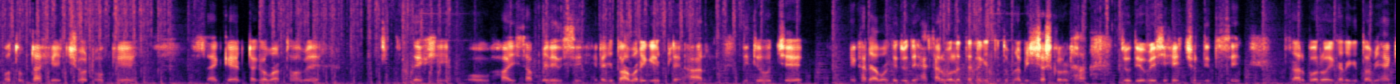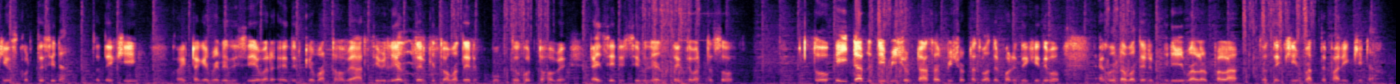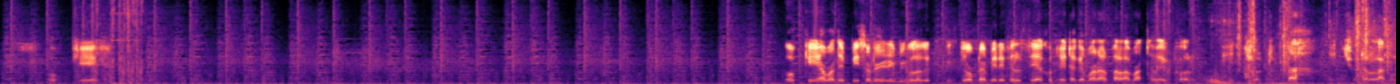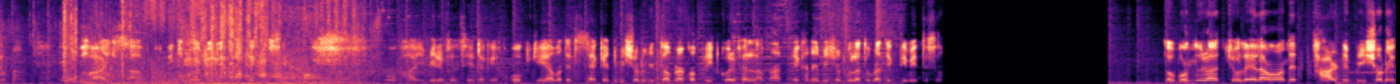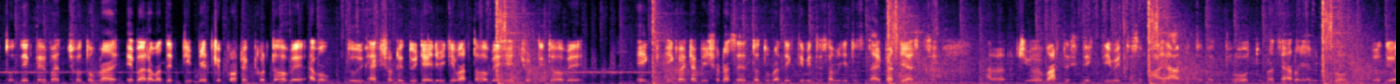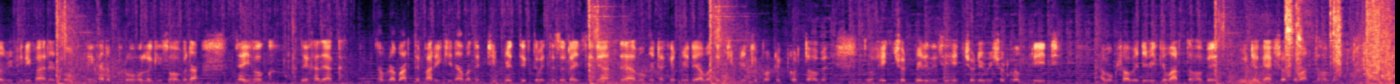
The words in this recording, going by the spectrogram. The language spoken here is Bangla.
প্রথমটা হেডশট ওকে সেকেন্ডটাকে মারতে হবে। দেখি, ও ভাই সাব মেরে দিছি এটা কিন্তু আমারই গেম প্লে আর দ্বিতীয় হচ্ছে এখানে আমাকে যদি হ্যাকার বলে, তাহলে কিন্তু তোমরা বিশ্বাস করো না। যদিও বেশি হেডশট দিতেছি, তারপরও এখানে কিন্তু আমি হ্যাক ইউজ করতেছি না। তো দেখি, কয়েকটাকে মেরে দিছি, এবার এদেরকে মারতে হবে। আর সিভিলিয়ানদের কিন্তু আমাদের মুক্ত করতে হবে। সিটি সিভিলিয়ান দেখতে পারতেছো? তো এইটার যে মিশনটা আছে মিশনটা তোমাদের পরে দেখিয়ে দেবো। এখন আমাদের এনিমি পালা, তো দেখি মারতে পারি কিনা। ওকে ওকে, আমাদের পিছনের এনিমিগুলো কিন্তু আমরা মেরে ফেলছি, এখন এটাকে মারার পালা মাথা বের কর। না আর লাগল না। ও ভাই সাপ ও ভাই, মেরে ফেলছি এটাকে। ওকে, আমাদের সেকেন্ড মিশনও কিন্তু আমরা কমপ্লিট করে ফেললাম। আর এখানে মিশনগুলো তোমরা দেখতে পেতেছো তো বন্ধুরা, চলে এলাম আমাদের থার্ড মিশনে তো দেখতে পাচ্ছ তোমরা, এবার আমাদের টিমমেটকে প্রোটেক্ট করতে হবে এবং দুই একশোটে দুইটা এনিমিকে মারতে হবে হেডশট দিতে হবে। এই এই কয়টা মিশন আছে, তো তোমরা দেখতে পেতেছো আমি কিন্তু স্নাইপার নিয়ে আসছি। আর কীভাবে মারতেছি দেখতেই পেতেছো ভাই আমি তো প্রো তোমরা জানোই আমি প্রো যদিও আমি ফ্রি ফায়ারের নো এখানে প্রো হলে কিছু হবে না। যাই হোক, দেখা যাক আমরা মারতে পারি কিনা। আমাদের টিমমেট দেখতে পাইতেছো ডাইন সাইডে আছে এবং এটাকে মেরে আমাদের টিমমেটকে প্রোটেক্ট করতে হবে। তো হেডশট মেরে দিছি হেডশটের মিশন কমপ্লিট এবং সব এনিমিকে মারতে হবে। দুইটাকে একসাথে মারতে হবে।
